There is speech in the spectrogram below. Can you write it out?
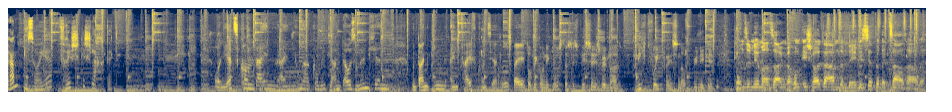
Rampensäue frisch geschlachtet. Und jetzt kommt ein, ein junger Komödiant aus München und dann ging ein Pfeifkonzert los, weil Da habe ich gar nicht gewusst, dass es besser ist, wenn man nicht vollgefressen auf die Bühne geht. Können Sie mir mal sagen, warum ich heute Abend einen Babysitter bezahlt habe?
